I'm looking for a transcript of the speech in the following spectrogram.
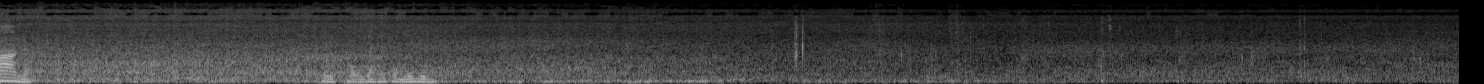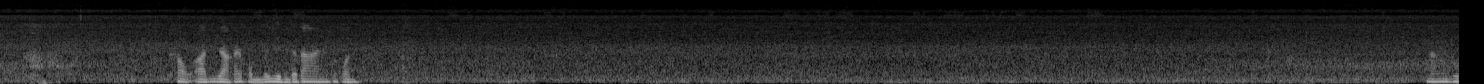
มากเนี่ยคือเขาอยากให้ผมได้ยินเขาอาจอยากให้ผมได้ยินก็ได้ทุกคน นั่งดู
